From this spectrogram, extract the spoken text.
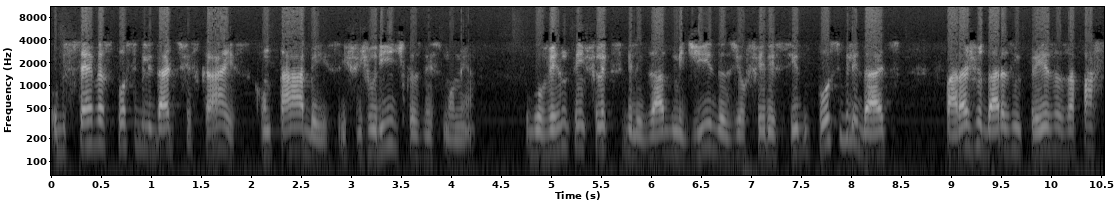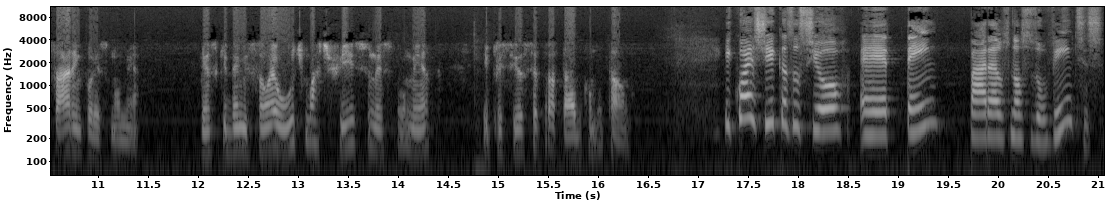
observe as possibilidades fiscais, contábeis e jurídicas nesse momento. O governo tem flexibilizado medidas e oferecido possibilidades para ajudar as empresas a passarem por esse momento. Penso que demissão é o último artifício nesse momento e precisa ser tratado como tal. E quais dicas o senhor é, tem para os nossos ouvintes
